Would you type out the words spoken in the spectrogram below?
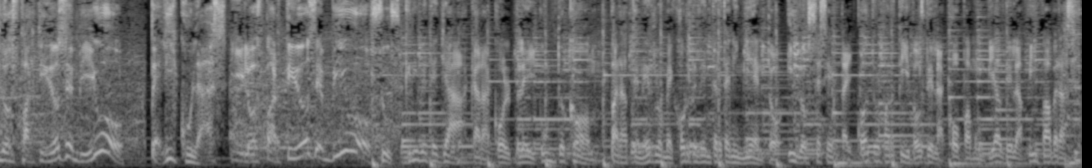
Y los partidos en vivo. Películas. Y los partidos en vivo. Suscríbete ya a caracolplay.com para tener lo mejor del entretenimiento y los 64 partidos de la Copa Mundial de la FIFA Brasil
